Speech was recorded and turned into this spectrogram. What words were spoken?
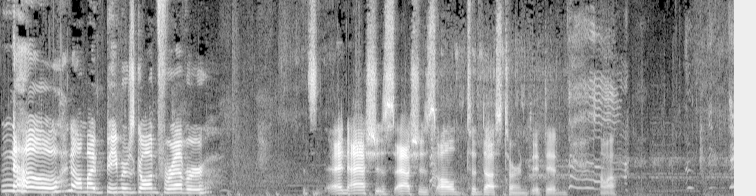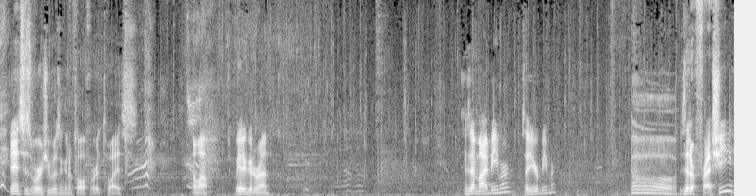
No! Now my beamer's gone forever. It's and ashes, ashes, all to dust turned. It did. Oh well. Chances were she wasn't gonna fall for it twice. Oh well. We had a good run. Is that my beamer? Is that your beamer? Oh, is it a freshie?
